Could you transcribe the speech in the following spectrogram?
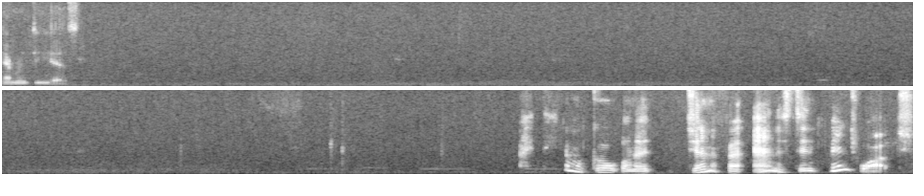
Cameron Diaz. I'm gonna go on a Jennifer Aniston binge watch.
